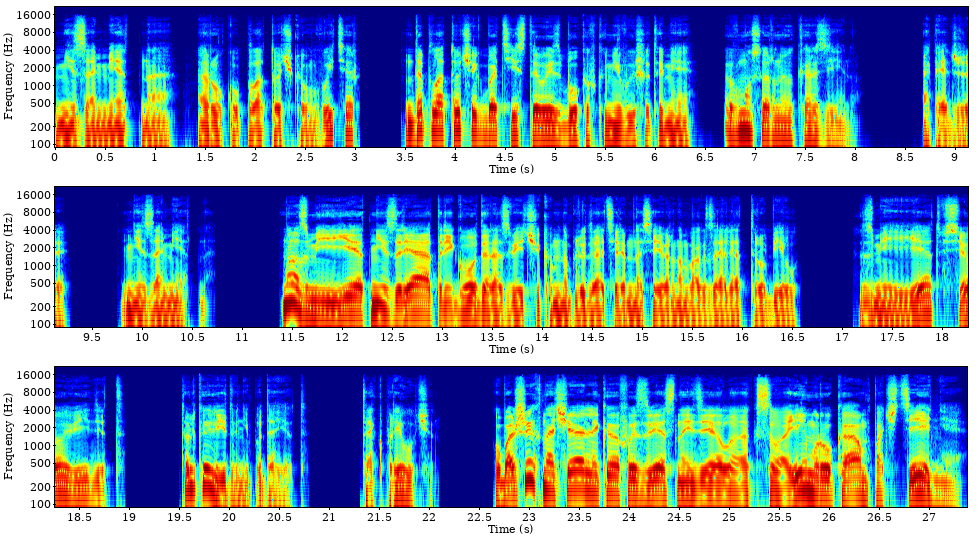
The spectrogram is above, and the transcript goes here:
незаметно руку платочком вытер, да платочек батистовый с буковками вышитыми в мусорную корзину. Опять же, незаметно. Но змеиед не зря три года разведчиком-наблюдателем на Северном вокзале отрубил. Змеиед все видит, только виду не подает. Так приучен. У больших начальников известное дело к своим рукам почтение.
